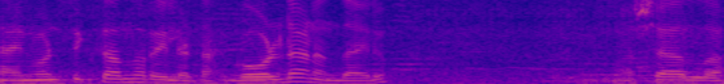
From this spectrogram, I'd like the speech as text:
നയൻ വൺ സിക്സ് ആണെന്ന് അറിയില്ല കേട്ടോ ഗോൾഡാണ് എന്തായാലും. മാഷാ അല്ലാ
